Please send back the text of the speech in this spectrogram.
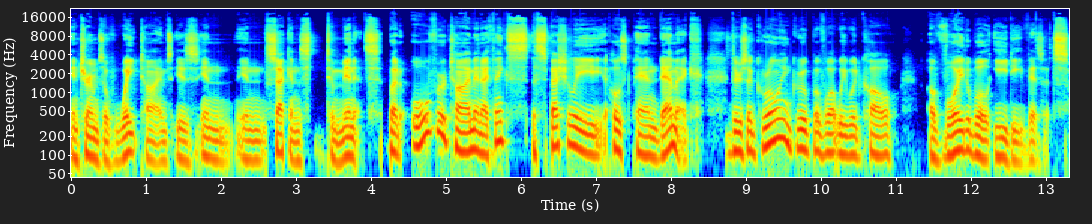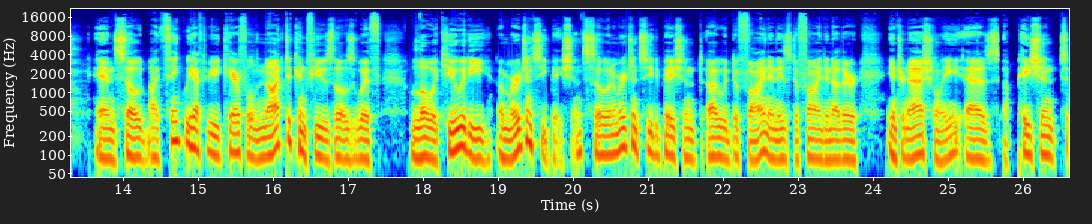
in terms of wait times is in in seconds to minutes but over time and i think especially post pandemic there's a growing group of what we would call avoidable ed visits and so i think we have to be careful not to confuse those with low acuity emergency patients. So, an emergency patient I would define and is defined in other internationally as a patient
